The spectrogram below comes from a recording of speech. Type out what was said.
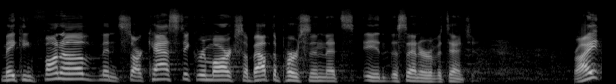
making fun of and sarcastic remarks about the person that's in the center of attention. Right?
